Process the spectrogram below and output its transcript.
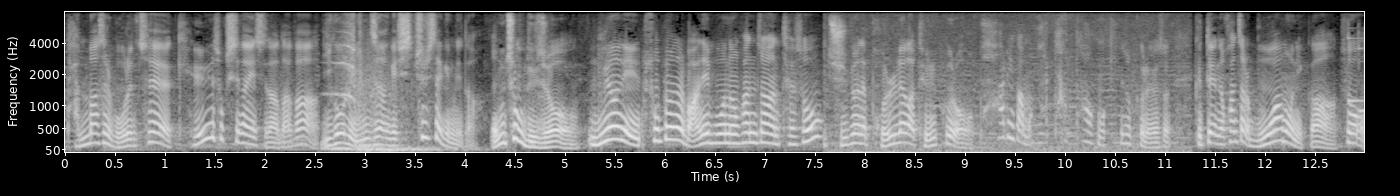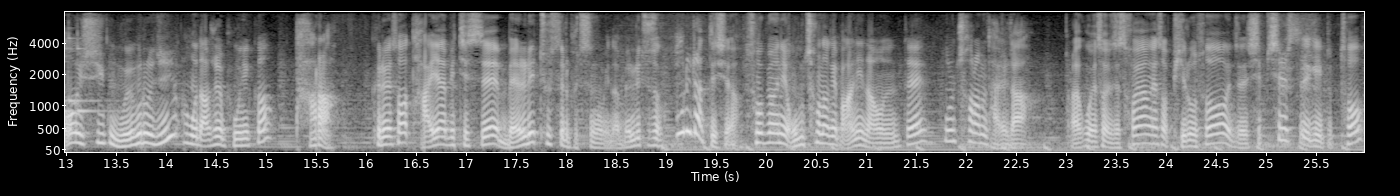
단맛을 모른 채 계속 시간이 지나다가 이거를 인지한 게 17세기입니다. 엄청 늦어. 우연히 소변을 많이 보는 환자한테서 주변에 벌레가 들끓어. 파리가 막 화타타 하고 막 계속 그래. 그래서 그때는 환자를 모아놓으니까 그래서 어이씨 이거 왜 그러지? 하고 나중에 보니까 달아. 그래서 Diabetes에 mellitus를 붙인 겁니다. Mellitus가 꿀이란 뜻이야. 소변이 엄청나게 많이 나오는데 꿀처럼 달다. 라고 해서 이제 서양에서 비로소 이제 17세기부터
